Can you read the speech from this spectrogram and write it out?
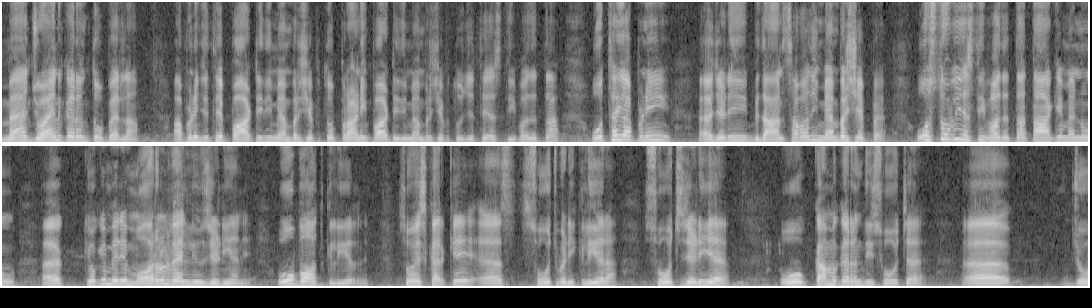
ਮੈਂ ਜੁਆਇਨ ਕਰਨ ਤੋਂ ਪਹਿਲਾਂ ਆਪਣੀ ਜਿੱਥੇ ਪਾਰਟੀ ਦੀ ਮੈਂਬਰਸ਼ਿਪ ਤੋਂ, ਪੁਰਾਣੀ ਪਾਰਟੀ ਦੀ ਮੈਂਬਰਸ਼ਿਪ ਤੋਂ ਜਿੱਥੇ ਅਸਤੀਫਾ ਦਿੱਤਾ, ਉੱਥੇ ਹੀ ਆਪਣੀ ਜਿਹੜੀ ਵਿਧਾਨ ਸਭਾ ਦੀ ਮੈਂਬਰਸ਼ਿਪ ਹੈ, ਉਸ ਤੋਂ ਵੀ ਅਸਤੀਫਾ ਦਿੱਤਾ ਤਾਂ ਕਿ ਮੈਨੂੰ ਕਿਉਂਕਿ ਮੇਰੇ ਮੋਰਲ ਵੈਲਿਊਜ਼ ਜਿਹੜੀਆਂ ਨੇ, ਉਹ ਬਹੁਤ ਕਲੀਅਰ ਨੇ। ਸੋ ਇਸ ਕਰਕੇ ਸੋਚ ਬੜੀ ਕਲੀਅਰ ਆ। ਸੋਚ ਜਿਹੜੀ ਹੈ, ਉਹ ਕੰਮ ਕਰਨ ਦੀ ਸੋਚ ਹੈ। ਜੋ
